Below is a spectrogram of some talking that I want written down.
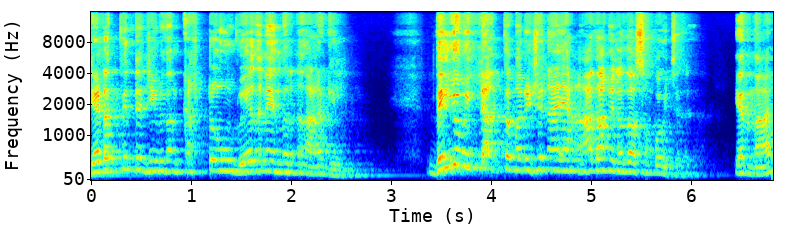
ജഡത്തിന്റെ ജീവിതം കഷ്ടവും വേദനയും നിറഞ്ഞതാണെങ്കിൽ ദൈവമില്ലാത്ത മനുഷ്യനായ ആദാമിൽ സംഭവിച്ചത്? എന്നാൽ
